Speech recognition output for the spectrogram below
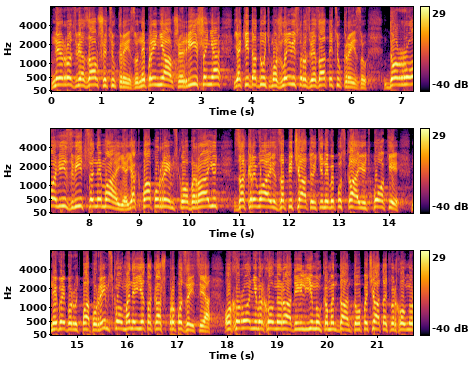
не розв'язавши цю кризу, не прийнявши рішення, які дадуть можливість розв'язати цю кризу. Дороги звідси немає. Як папу римського обирають, закривають, запечатують і не випускають, поки не виберуть папу римського. В мене є така ж пропозиція. Охороні Верховної Ради Ільїну коменданту опечатать Верховну Раду,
